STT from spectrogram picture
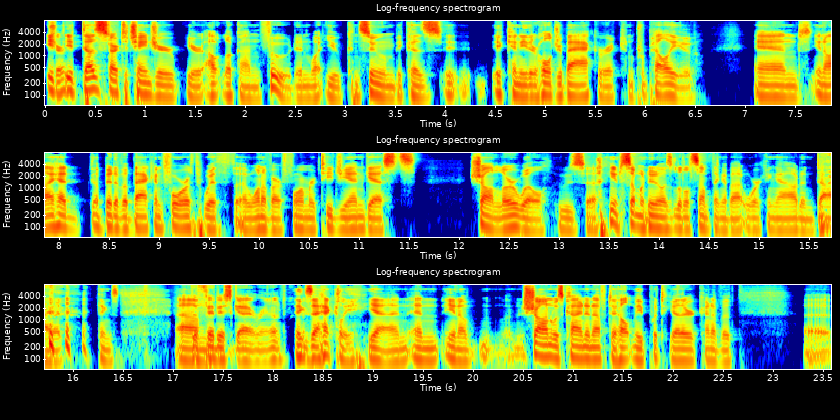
it, Sure. it does start to change your your outlook on food and what you consume because it, it can either hold you back or it can propel you. And you know, I had a bit of a back and forth with uh, one of our former TGN guests, Sean Lerwill, who's uh, you know someone who knows a little something about working out and diet things. the Um, fittest guy around. exactly yeah and and you know sean was kind enough to help me put together kind of a uh,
